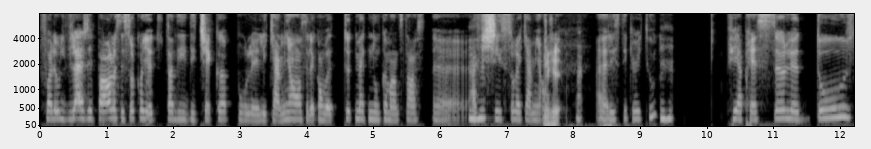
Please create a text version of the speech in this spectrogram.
faut aller au village des ports. là. C'est sûr qu'il y a tout le temps des, des check-ups pour le- les camions. C'est là qu'on va tout mettre nos commanditaires euh, Mhm. affichés sur le camion, Ok. euh, les stickers et tout. Mhm. Puis après ça, le 12,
